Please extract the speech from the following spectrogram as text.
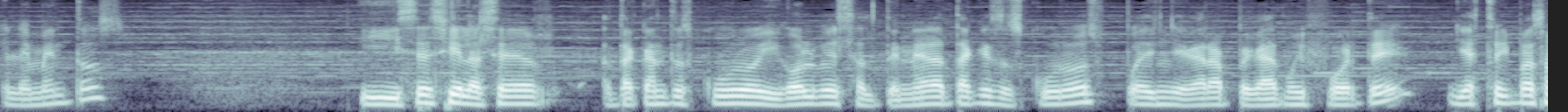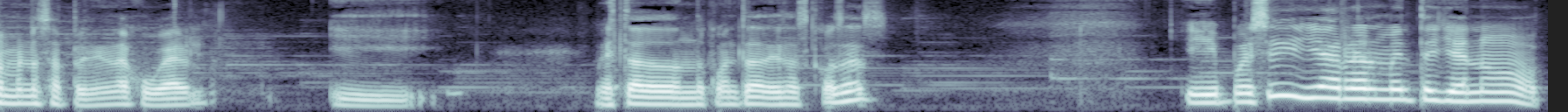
elementos. Y Cecil hacer atacante oscuro y Golbes al tener ataques oscuros pueden llegar a pegar muy fuerte. Ya estoy más o menos aprendiendo a jugar y me he estado dando cuenta de esas cosas. Y pues sí, ya realmente ya no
